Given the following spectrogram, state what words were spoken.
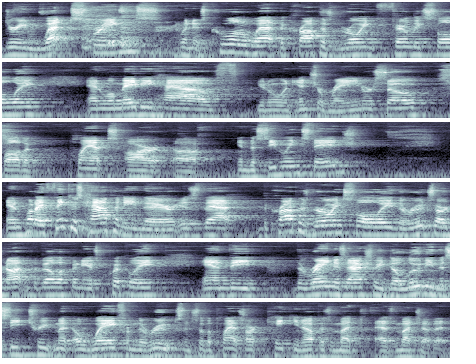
during wet springs. When it's cool and wet, the crop is growing fairly slowly and we'll maybe have, you know, an inch of rain or so while the plants are uh, in the seedling stage. And what I think is happening there is that the crop is growing slowly, the roots are not developing as quickly, and the the rain is actually diluting the seed treatment away from the roots, and so the plants aren't taking up as much as much of it.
